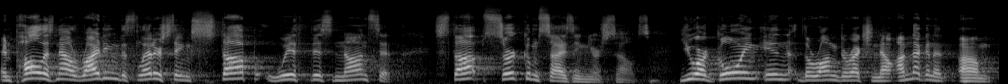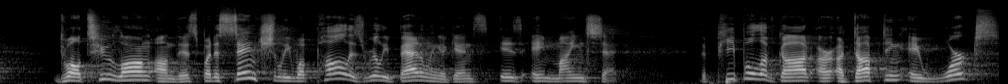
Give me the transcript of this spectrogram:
And Paul is now writing this letter saying, Stop with this nonsense. Stop circumcising yourselves. You are going in the wrong direction. Now, I'm not going to um, dwell too long on this, but essentially, what Paul is really battling against is a mindset. The people of God are adopting a works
